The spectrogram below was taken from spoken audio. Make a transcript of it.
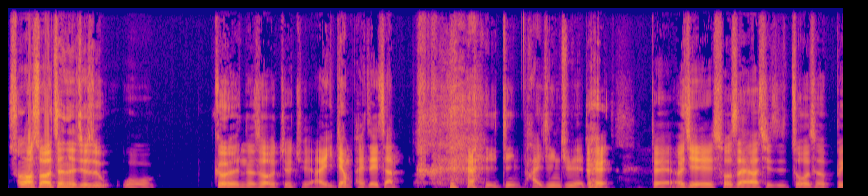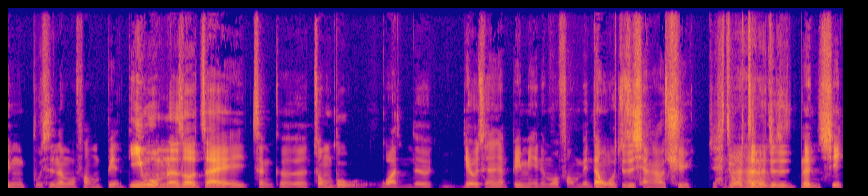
说老实话，真的就是我。个人那时候就觉得，哎，一定要排这一站，一定排进去的。对对，而且说实在话，其实坐车并不是那么方便。以我们那时候在整个中部玩的流程并没那么方便。但我就是想要去，我真的就是任性。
